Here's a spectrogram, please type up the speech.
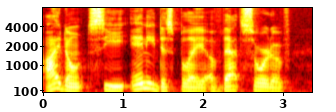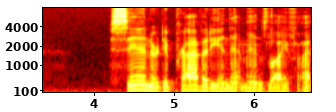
I don't see any display of that sort of sin or depravity in that man's life. I,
